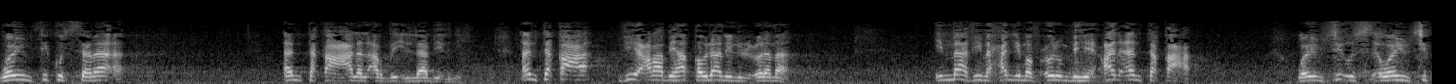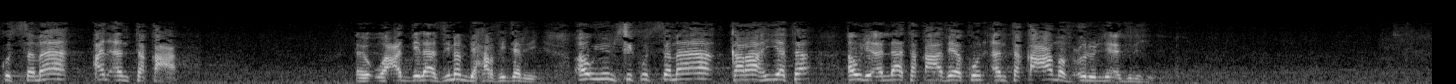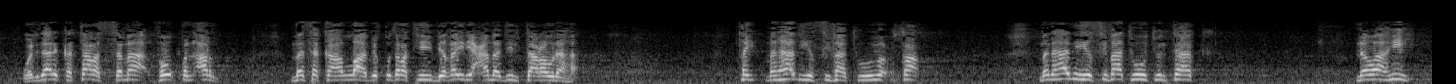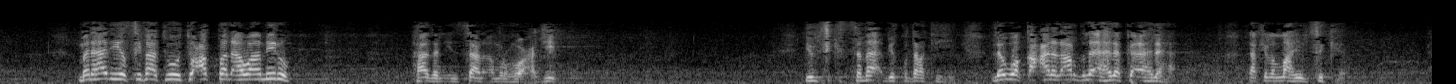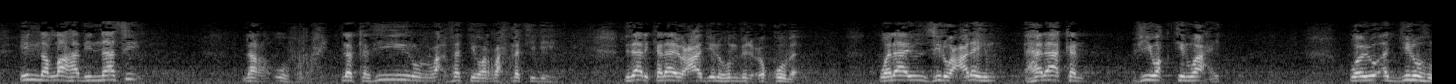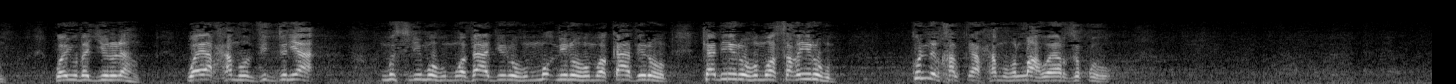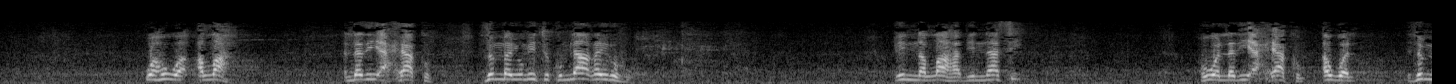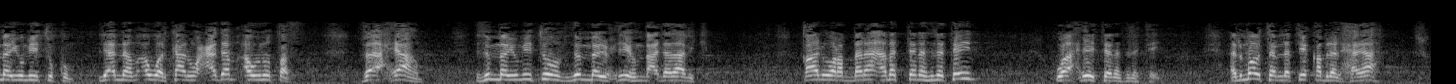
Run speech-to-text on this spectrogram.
ويمسك السماء أن تقع على الأرض إلا بإذنه. أن تقع في إعرابها قولان للعلماء. إما في محل مفعول به عن أن تقع ويمسك, السماء عن أن تقع. وعد لازما بحرف جر. أو يمسك السماء كراهية أو لأن لا تقع فيكون أن تقع مفعول لأجله. ولذلك ترى السماء فوق الأرض مسكها الله بقدرته بغير عمد ترونها. طيب من هذه صفاته يعصى؟ من هذه صفاته تنتهك نواهيه؟ من هذه صفاته تعطل أوامره؟ هذا الإنسان أمره عجيب. يمسك السماء بقدرته. لو وقع على الأرض لأهلك أهلها لكن الله يمسكها. إن الله بالناس لرؤوف رحيم لكثير الرأفة والرحمة به. لذلك لا يعاجلهم بالعقوبة ولا ينزل عليهم هلاكا في وقت واحد. ويؤجلهم ويبين لهم ويرحمهم في الدنيا. مسلمهم وفاجرهم مؤمنهم وكافرهم كبيرهم وصغيرهم. كل الخلق يرحمه الله ويرزقه. وهو الله. الذي أحياكم ثم يميتكم لا غيره. إن الله بالناس هو الذي أحياكم أول ثم يميتكم لأنهم أول كانوا عدم أو نطف فأحياهم ثم يميتهم ثم يحييهم بعد ذلك. قالوا ربنا أمتنا اثنتين وأحييتنا اثنتين. الموت التي قبل الحياة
